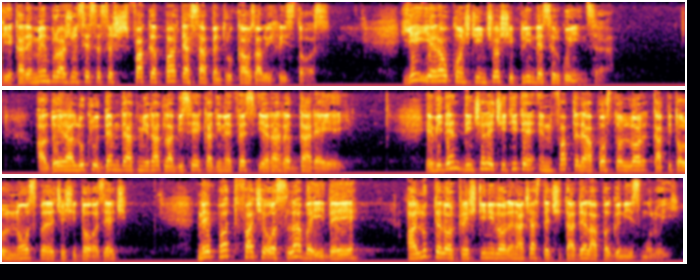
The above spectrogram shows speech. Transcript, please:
Fiecare membru ajunsese să-și facă partea sa pentru cauza lui Hristos. Ei erau conștiincioși și plini de sârguință. Al doilea lucru demn de admirat la biserica din Efes era răbdarea ei. Evident, din cele citite în Faptele Apostolilor, capitolul 19 și 20, ne pot face o slabă idee a luptelor creștinilor în această citadelă a păgânismului.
